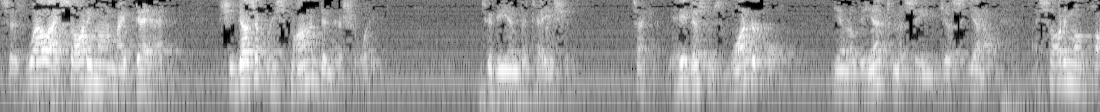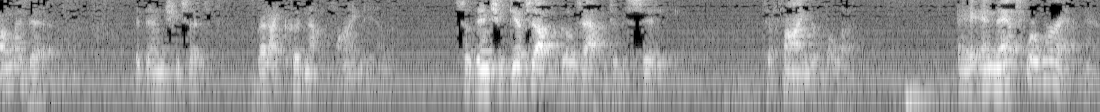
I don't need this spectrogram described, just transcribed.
says, "Well, I sought him on my bed." She doesn't respond initially to the invitation. It's like, "Hey, this was wonderful." You know, the intimacy. Just you know, I sought him upon my bed. But then she says, "But I could not find him." So then she gets up and goes out into the city to find her beloved. And that's where we're at now.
